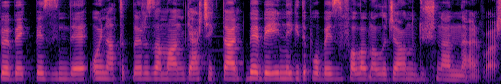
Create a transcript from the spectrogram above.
bebek bezinde oynattıkları zaman gerçekten bebeğine gidip o bezi falan alacağını düşünenler var.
